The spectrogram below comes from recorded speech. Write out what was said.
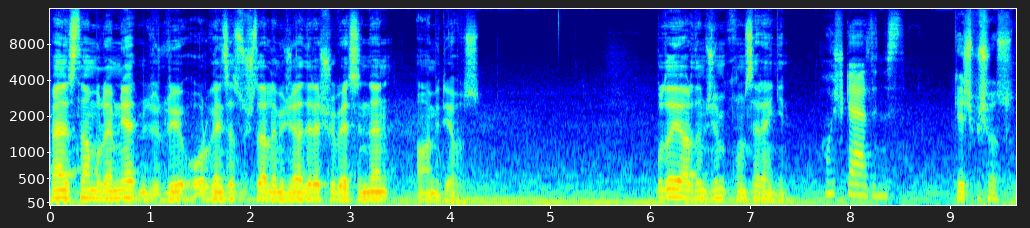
Ben İstanbul Emniyet Müdürlüğü Organize Suçlarla Mücadele Şubesi'nden Amir Yavuz. Bu da yardımcım Komiser Engin. Hoş geldiniz. Geçmiş olsun.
